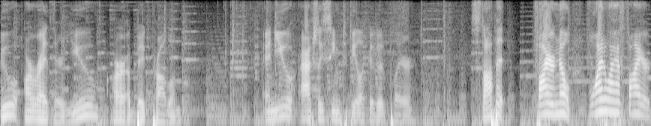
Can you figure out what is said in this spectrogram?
You are right there. You are a big problem. And you actually seem to be like a good player. Stop it. Fire, no. Why do I have fire?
